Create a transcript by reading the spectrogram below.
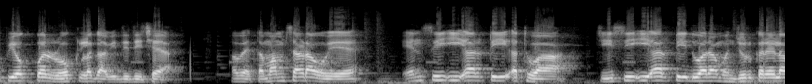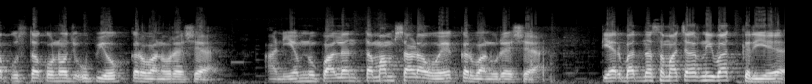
ઉપયોગ પર રોક લગાવી દીધી છે. હવે તમામ શાળાઓએ એનસીઈઆરટી અથવા જીસીઈઆરટી દ્વારા મંજૂર કરેલા પુસ્તકોનો જ ઉપયોગ કરવાનો રહેશે. આ નિયમનું પાલન તમામ શાળાઓએ કરવાનું રહેશે. ત્યારબાદના સમાચારની વાત કરીએ.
